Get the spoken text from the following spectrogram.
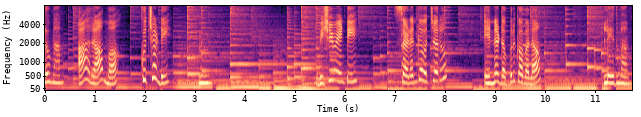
హలో మ్యామ్. ఆ రా అమ్మా. కూర్చోండి. మ్, విషయం ఏంటి? సడన్గా వచ్చారు? ఎన్న డబ్బులు కావాలా? లేదు మ్యామ్.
